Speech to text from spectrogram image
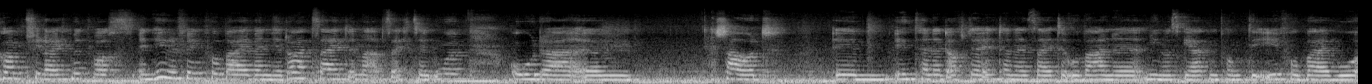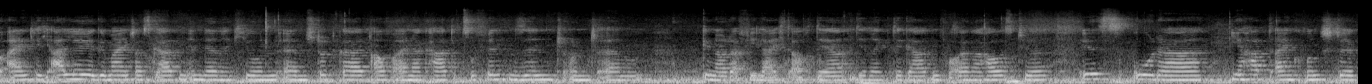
Kommt vielleicht mittwochs in Hedelfing vorbei, wenn ihr dort seid, immer ab 16 Uhr. Oder ähm, schaut im Internet auf der Internetseite urbane-gärten.de vorbei, wo eigentlich alle Gemeinschaftsgärten in der Region ähm, Stuttgart auf einer Karte zu finden sind und ähm, genau da vielleicht auch der direkte Garten vor eurer Haustür ist oder ihr habt ein Grundstück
